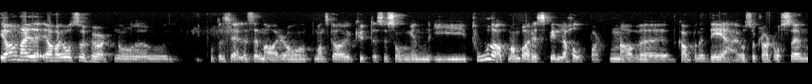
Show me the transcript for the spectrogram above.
Ja, nei, jeg har jo også hørt noe potensielle scenarioer om at man skal kutte sesongen i to. Da, at man bare spiller halvparten av eh, kampene. Det er jo så klart også en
